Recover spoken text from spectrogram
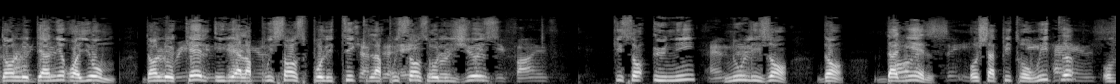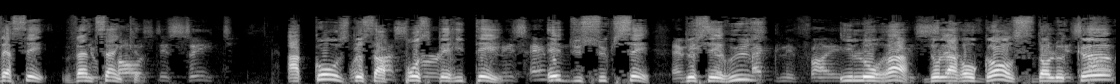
dans le dernier royaume, dans lequel il y a la puissance politique, la puissance religieuse, qui sont unies, nous lisons dans Daniel au chapitre 8 au verset 25 à cause de sa prospérité et du succès de ses ruses, il aura de l'arrogance dans le cœur,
